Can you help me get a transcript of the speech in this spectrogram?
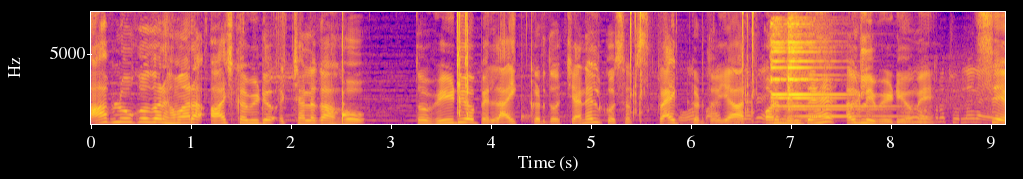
आप लोगों को अगर हमारा आज का वीडियो अच्छा लगा हो तो वीडियो पे लाइक कर दो चैनल को सब्सक्राइब कर दो यार। और मिलते हैं अगली वीडियो में। से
